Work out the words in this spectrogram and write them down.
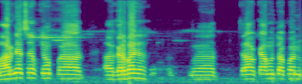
मारण्याचं किंवा गर्भा त्याला काय म्हणतो आपण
